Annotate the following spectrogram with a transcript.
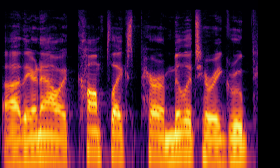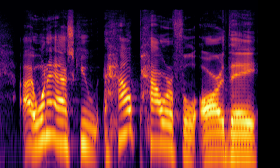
Uh, they are now a complex paramilitary group. I want to ask you, how powerful are they?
